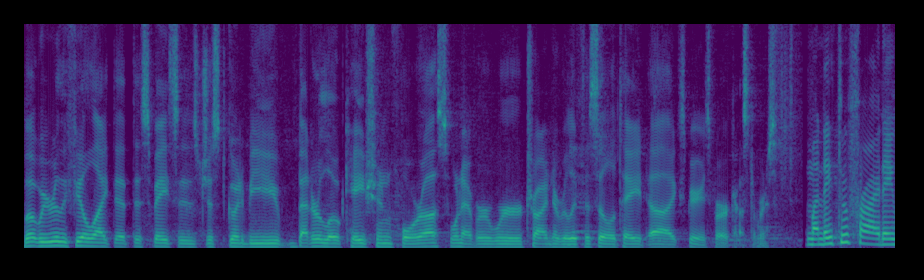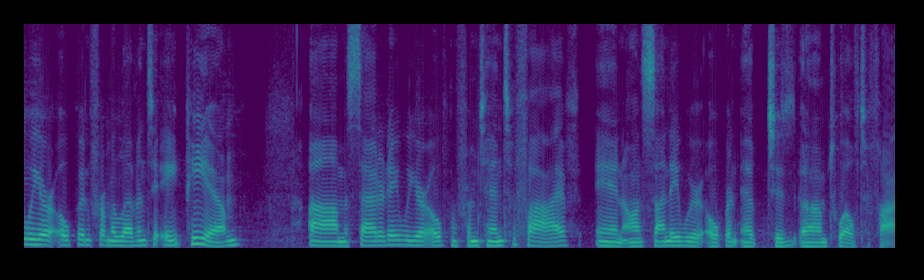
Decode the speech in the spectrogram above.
But we really feel like that this space is just going to be better location for us whenever we're trying to really facilitate uh, experience for our customers. Monday through Friday, we are open from 11 to 8 p.m. Um, Saturday, we are open from 10 to 5, and on Sunday, we're open up to um, 12 to 5.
